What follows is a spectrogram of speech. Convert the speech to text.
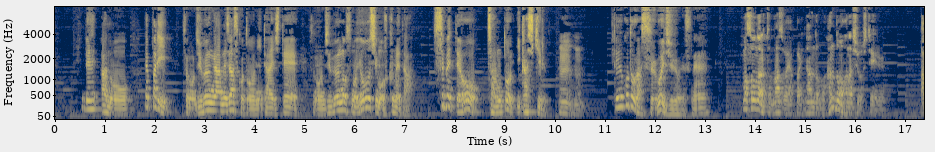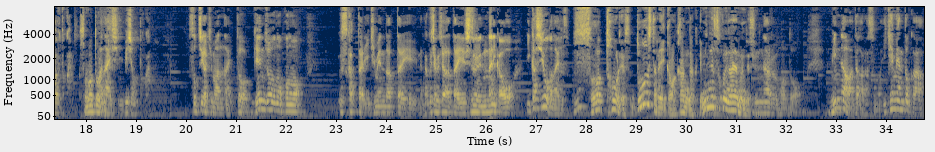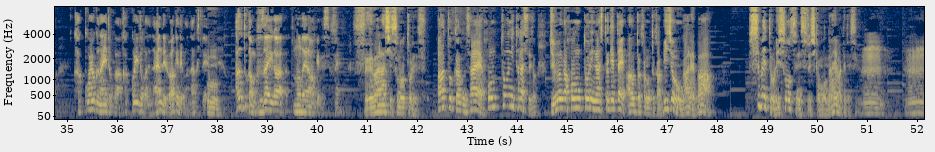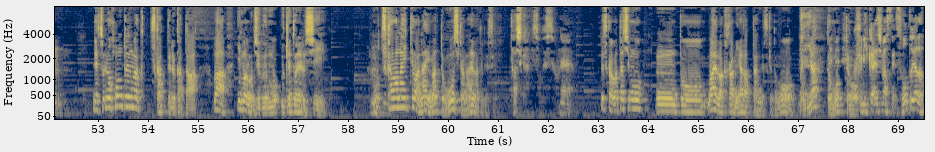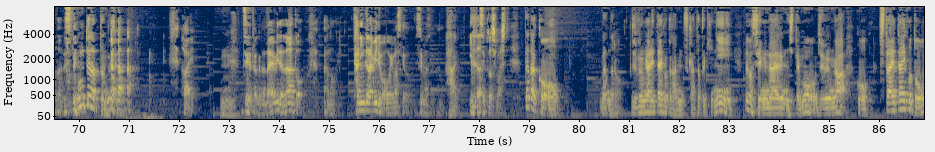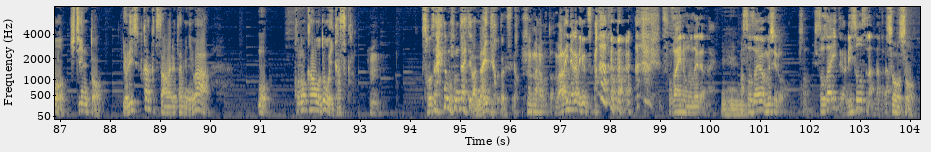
で、あの、やっぱり、その自分が目指すことに対して、その自分のその容姿も含めた、すべてをちゃんと活かしきる。に。うんうん。っていうことがすごい重要ですね。まあそうなると、まずはやっぱり何度も何度も話をしているアウトカム。その通まあり。ないし、ビジョンとか。そっちが決まんないと、現状のこの、薄かったり、イケメンだったり、なんかぐちゃぐちゃだったりする何かを活かしようがないですもんね。その通りです。どうしたらいいかわかんなくて、みんなそこに悩むんですよ。なるほど。みんなはだからそのイケメンとか、かっこよくないとか、かっこいいとかで悩んでるわけではなくて、うん。アウトカム不在が問題なわけですよね。素晴らしい、その通りです。アウトカムさえ本当に正しいですよ。自分が本当に成し遂げたいアウトカムとかビジョンがあれば、すべてをリソースにするしかもうないわけですよ。うん。うん。で、それを本当にうまく使ってる方は、今の自分も受け取れるし、もう使わない手はないわって思うしかないわけですよ。確かにそうですよね。ですから私も、うーんと、前は鏡嫌だったんですけども、もう嫌って思っても、繰り返しますね。相当嫌だったんですね。本当だったんですよ。はい。うん、贅沢な悩みだなと、あの、他人から見れば思いますけど、すいません。はい。インターセプトしました。ただこう、なんだろう、自分がやりたいことが見つかったときに、例えばセミナーやるにしても、自分がこう、伝えたいことをきちんと、より深く伝わるためには、もう、この顔をどう活かすか。うん。素材の問題ではないってことですよ。なるほど。笑いながら言うんですか？素材の問題ではない。うんまあ、素材はむしろ、その素材ってリソースなんだから、そうそ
